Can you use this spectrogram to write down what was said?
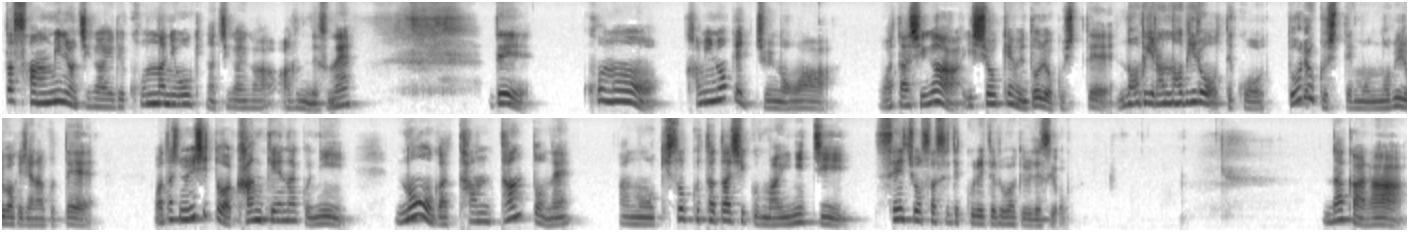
た3ミリの違いでこんなに大きな違いがあるんですね。で、この髪の毛っていうのは、私が一生懸命努力して、伸びろ伸びろってこう、努力しても伸びるわけじゃなくて、私の意思とは関係なくに、脳が淡々とね、あの、規則正しく毎日成長させてくれてるわけですよ。だから、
